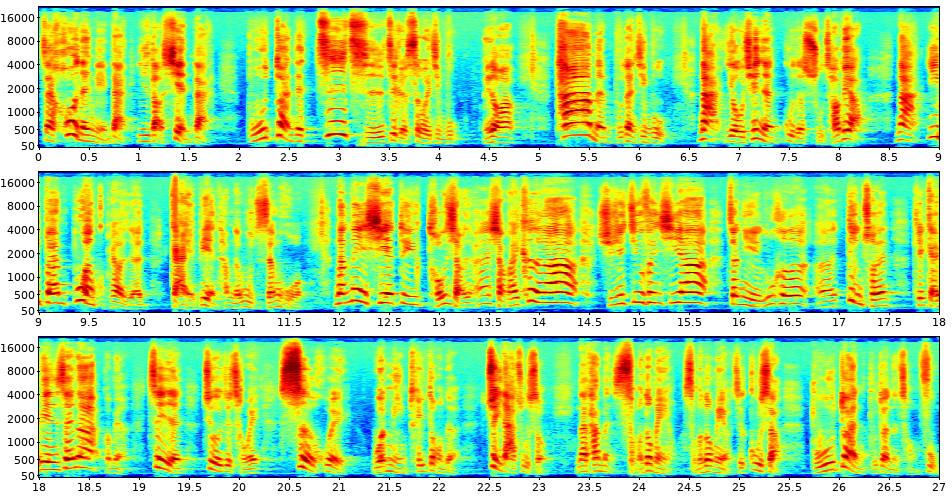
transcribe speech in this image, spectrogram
在后那个年代，一直到现代，不断的支持这个社会进步，没懂吗？他们不断进步，那有钱人顾着数钞票。那一般不玩股票的人改变他们的物质生活，那那些对于投资小人啊、小白客啊、学学技术分析啊，教你如何呃定存可以改变人生啊，看到没有？这些人最后就成为社会文明推动的最大助手。那他们什么都没有，什么都没有。这故事啊不断不断的重复。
